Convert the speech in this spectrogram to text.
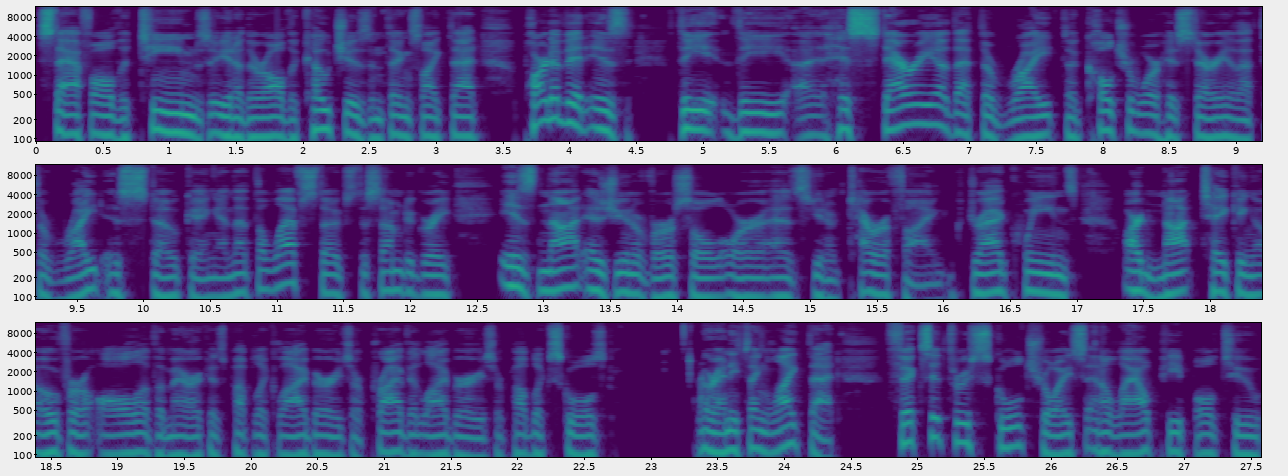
staff all the teams you know they're all the coaches and things like that part of it is the the uh, hysteria that the right, the culture war hysteria that the right is stoking, and that the left stokes to some degree, is not as universal or as you know terrifying. Drag queens are not taking over all of America's public libraries or private libraries or public schools or anything like that. Fix it through school choice and allow people to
